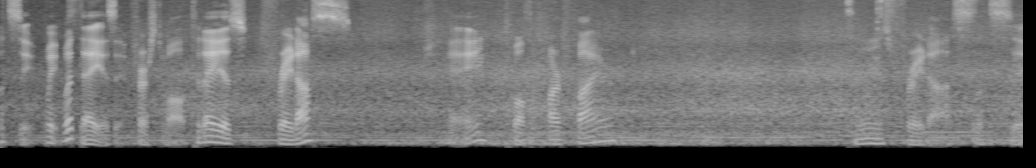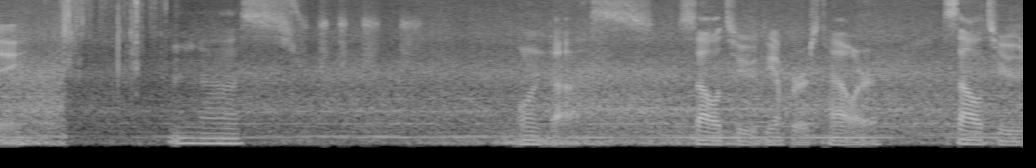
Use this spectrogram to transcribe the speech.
let's see. Wait, what day is it? First of all, today is Fredas. Okay, 12th of Hearthfire. Today is Fredas. Let's see. Fredas. Morndas. Solitude, the Emperor's Tower. Solitude,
